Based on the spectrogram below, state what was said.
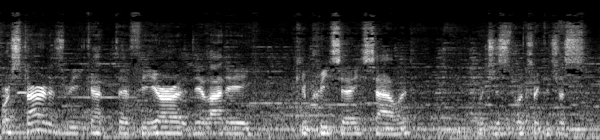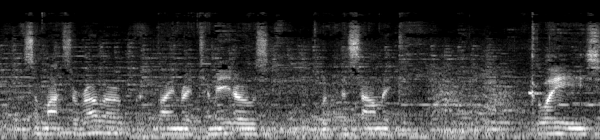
For starters, we got the Fiora di Latte Caprese salad, which is looks like it's just some mozzarella, vine ripe tomatoes with balsamic glaze.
